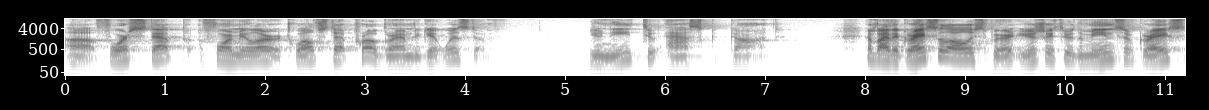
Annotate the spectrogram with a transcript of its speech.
uh, four step formula or 12 step program to get wisdom. You need to ask God. And by the grace of the Holy Spirit, usually through the means of grace,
